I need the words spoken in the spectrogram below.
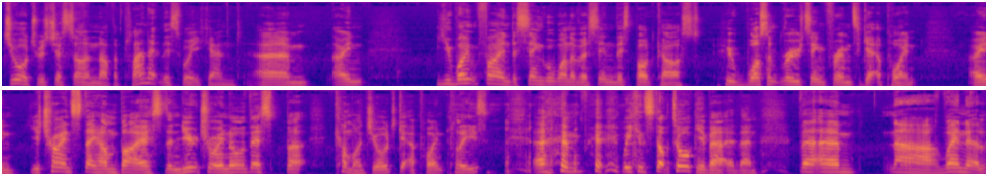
George was just on another planet this weekend. Um, I mean, you won't find a single one of us in this podcast who wasn't rooting for him to get a point. I mean, you try and stay unbiased and neutral in all this, but come on, George, get a point, please. um, we can stop talking about it then. But um, nah, when uh,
